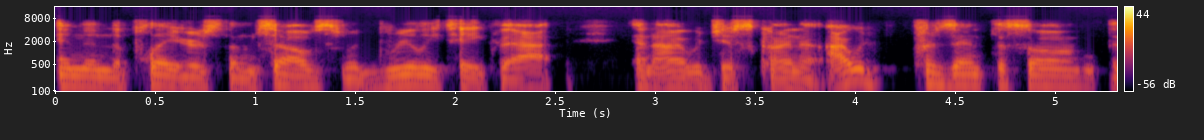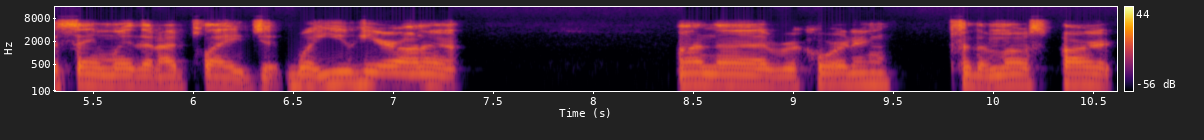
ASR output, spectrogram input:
and then the players themselves would really take that, and I would just kind of I would present the song the same way that I'd play what you hear on a on the recording for the most part.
